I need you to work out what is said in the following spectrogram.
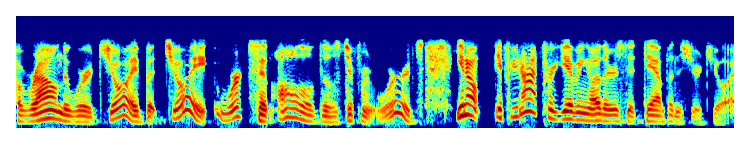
around the word joy, but joy works in all of those different words. You know, if you're not forgiving others, it dampens your joy.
